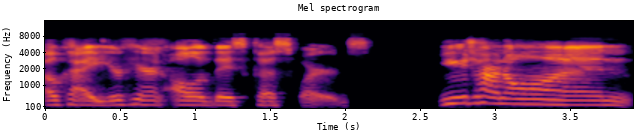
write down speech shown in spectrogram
okay, you're hearing all of these cuss words. You turn on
